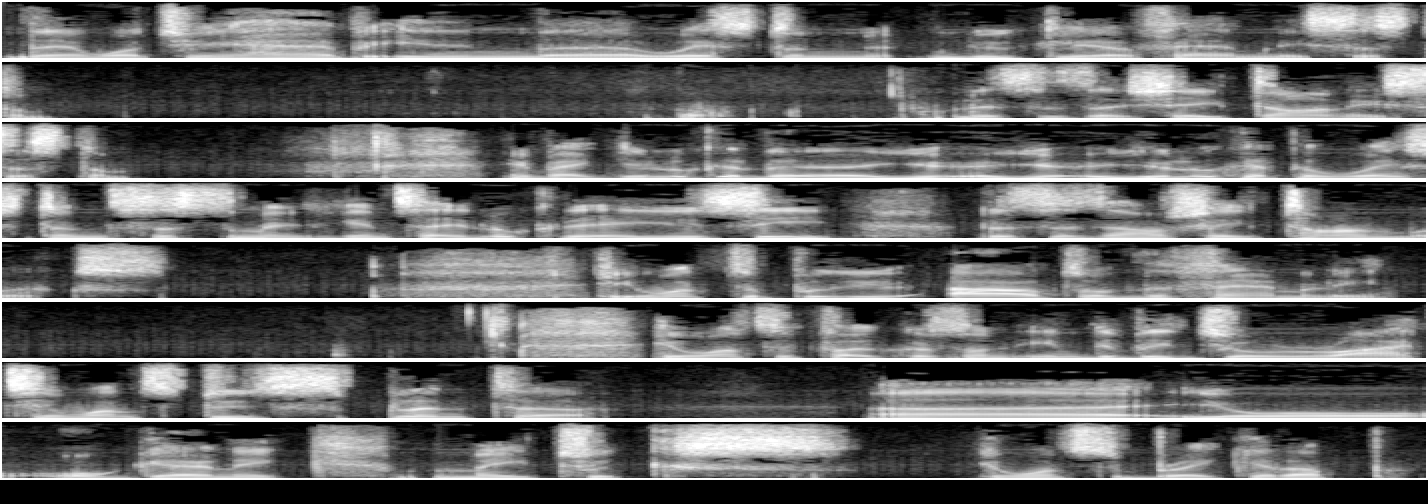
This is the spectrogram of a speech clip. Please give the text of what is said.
than what you have in the Western nuclear family system. This is a shaitani system. In fact, you look at the you, you, you look at the Western system and you can say, look there, you see, this is how Shaitan works. He wants to pull you out of the family. He wants to focus on individual rights. He wants to splinter uh, your organic matrix. He wants to break it up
